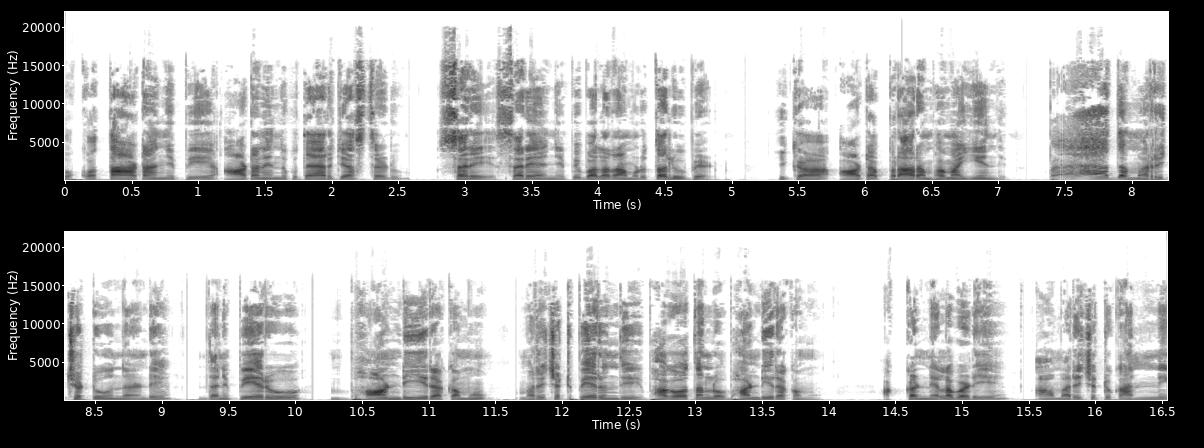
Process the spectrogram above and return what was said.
ఓ కొత్త ఆట అని చెప్పి ఆటను ఎందుకు తయారు చేస్తాడు? సరే సరే అని చెప్పి బలరాముడు తలూపాడు. ఇక ఆట ప్రారంభం అయ్యింది పెద్ద మర్రి చెట్టు ఉందండి. దాని పేరు భాండీరకము. మర్రి చెట్టు పేరుంది భాగవతంలో భాండీరకము. అక్కడ నిలబడి ఆ మర్రి చెట్టుకు అన్ని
